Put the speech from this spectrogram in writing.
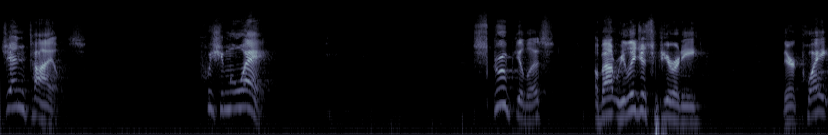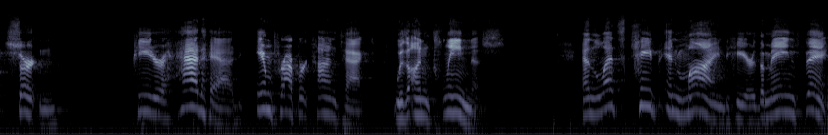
Gentiles push him away. Scrupulous about religious purity, they're quite certain Peter had had improper contact with uncleanness. And let's keep in mind here the main thing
